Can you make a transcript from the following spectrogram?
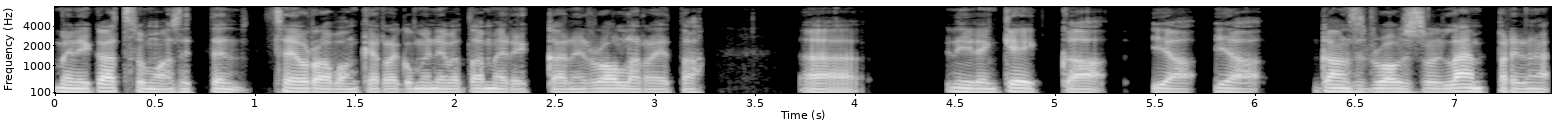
meni katsomaan sitten seuraavan kerran, kun menivät Amerikkaan, niin rollereita, ää, niiden keikkaa ja, ja Guns N' Roses oli lämpärinä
